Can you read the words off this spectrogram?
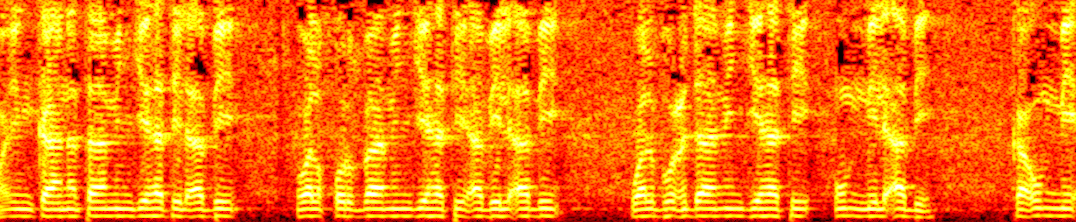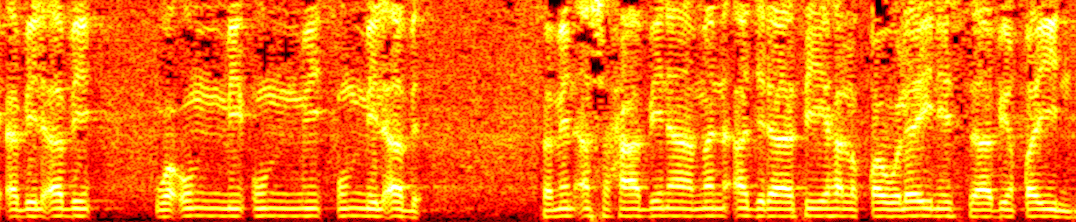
وإن كانتا من جهة الأب والقربى من جهة أبي الأب والبعدى من جهة أم الأب كأم أبي الأب وأم أم أم الأب. فمن أصحابنا من أجرى فيها القولين السابقين.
